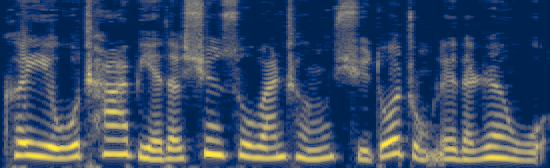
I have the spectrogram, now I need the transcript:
可以无差别地迅速完成许多种类的任务，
